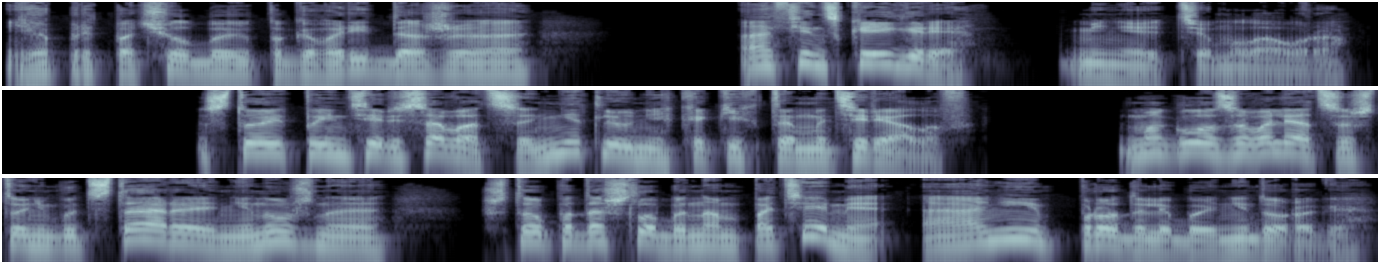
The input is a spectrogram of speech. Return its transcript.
Я предпочел бы поговорить даже о... «О финской игре», — меняет тему Лаура. «Стоит поинтересоваться, нет ли у них каких-то материалов. Могло заваляться что-нибудь старое, ненужное, что подошло бы нам по теме, а они продали бы недорого».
